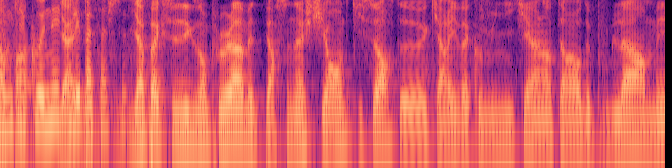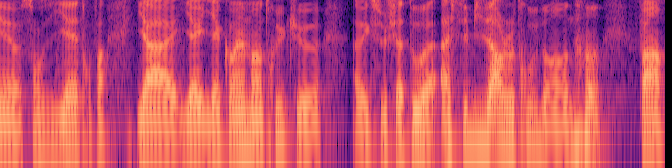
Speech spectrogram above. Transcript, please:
aussi, donc il connaît a- tous les passages Il secrets. n'y a pas que ces exemples-là, mais de personnages qui rentrent, qui sortent, euh, qui arrivent à communiquer à l'intérieur de Poudlard, mais euh, sans y être. Enfin, il y a, il y, a, il y a quand même un truc euh, avec ce château assez bizarre, je trouve. Dans, dans- Enfin,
